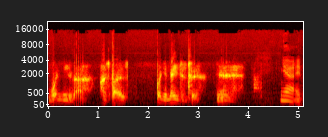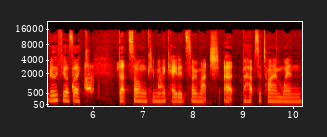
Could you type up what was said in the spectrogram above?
when you, uh, I suppose, when you needed to. Yeah. Yeah, it really feels like that song communicated so much at perhaps a time when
